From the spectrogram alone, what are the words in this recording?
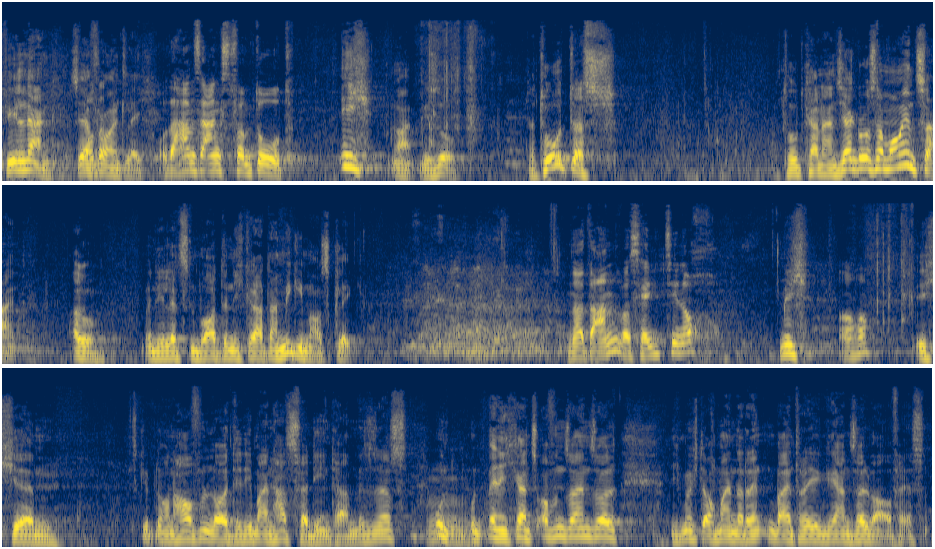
Vielen Dank. Sehr oder, freundlich. Oder haben Sie Angst vom Tod? Ich? Nein, wieso? Der Tod, das der Tod kann ein sehr großer Moment sein. Also, wenn die letzten Worte nicht gerade nach Mickey Maus klingen. Na dann, was hält Sie noch? Mich? Aha. Ich, ähm, es gibt noch einen Haufen Leute, die meinen Hass verdient haben. Wissen Sie das? Und, und, wenn ich ganz offen sein soll, ich möchte auch meine Rentenbeiträge gern selber aufessen.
